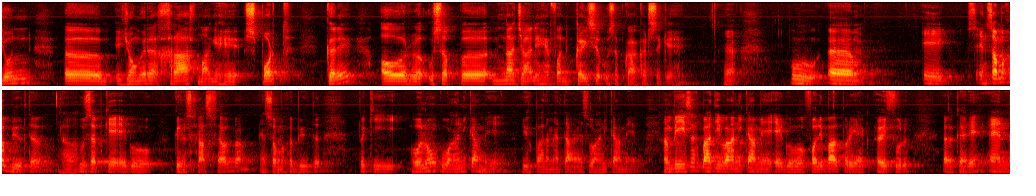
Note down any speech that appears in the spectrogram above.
जोन यंगर खराख मांगे है स्पोर्ट करे और उस सब ना जाने हैं फन कैसे उस सब का कर सके है Ja. Hoe, ehm, ik, in sommige buurten, Ja. hoe heb je ego kunstgrasveld in sommige buurten, क्योंकि होलोंग वानिका में यू पार्लियामेंट आया वानिका में हम बेसक बाद वानिका में एगो वॉलीबॉल प्रोजेक्ट अफुर करे एंड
